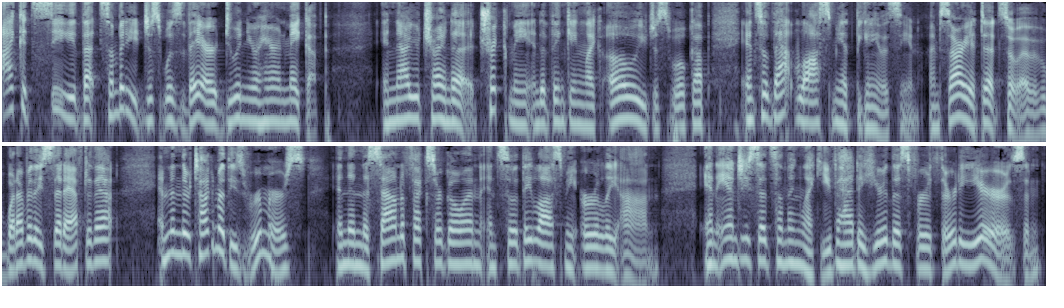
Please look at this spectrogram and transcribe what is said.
I could see that somebody just was there doing your hair and makeup and now you're trying to trick me into thinking like, oh, you just woke up. And so that lost me at the beginning of the scene. I'm sorry it did. So uh, whatever they said after that, and then they're talking about these rumors, and then the sound effects are going, and so they lost me early on. And Angie said something like, "You've had to hear this for 30 years," and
